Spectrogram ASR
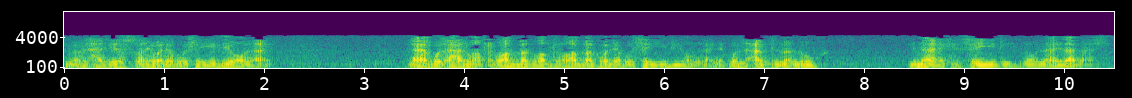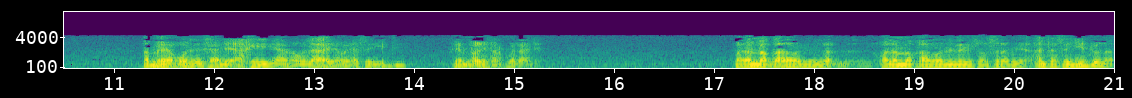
كما في الحديث الصحيح وليقول سيدي ومولاي لا يقول أحد اطعم ربك واطعم ربك وليقول سيدي ومولاي يقول العبد المملوك لمالك سيدي مولاي لا بأس. أما يقول الإنسان لاخيه يا مولاي ويا سيدي فينبغي ترك ذلك. ولما قال رجل ولما قال رجل النبي صلى الله عليه وسلم أنت سيدنا؟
